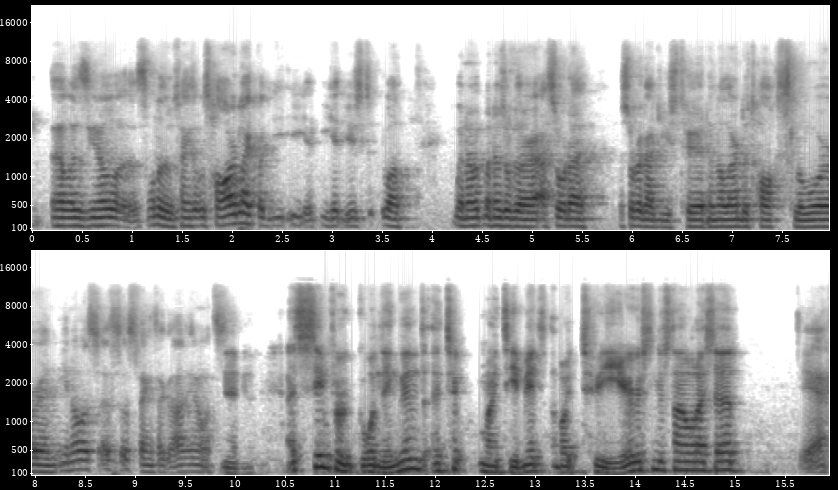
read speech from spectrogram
It was, you know, it's one of those things. It was hard, like, but you, you, you get used to. Well, when I, when I was over there, I sort of I sort of got used to it, and I learned to talk slower, and you know, it's, it's, it's things like that. You know, it's. Yeah. It's the same for going to England. It took my teammates about two years to understand what I said. Yeah,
